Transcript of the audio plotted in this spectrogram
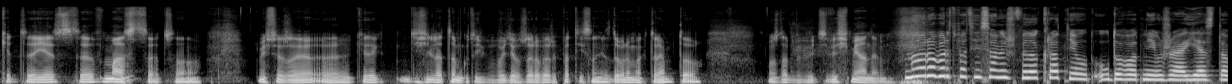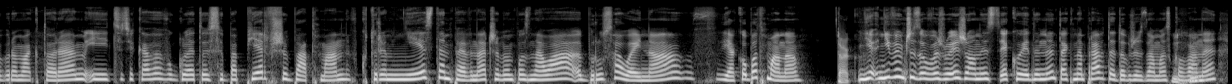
kiedy jest w masce, co myślę, że y, kiedy 10 lat temu ktoś by powiedział, że Robert Pattinson jest dobrym aktorem, to można by być wyśmianym. No, Robert Pattinson już wielokrotnie udowodnił, że jest dobrym aktorem i co ciekawe, w ogóle to jest chyba pierwszy Batman, w którym nie jestem pewna, czy bym poznała Bruce'a Wayne'a jako Batmana. Tak. Nie, nie wiem, czy zauważyłeś, że on jest jako jedyny tak naprawdę dobrze zamaskowany, mhm.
